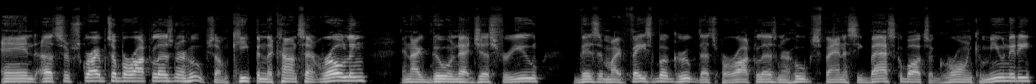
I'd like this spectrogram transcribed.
And uh, subscribe to Barack Lesnar Hoops. I'm keeping the content rolling and I'm doing that just for you. Visit my Facebook group. That's Barack Lesnar Hoops Fantasy Basketball. It's a growing community.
